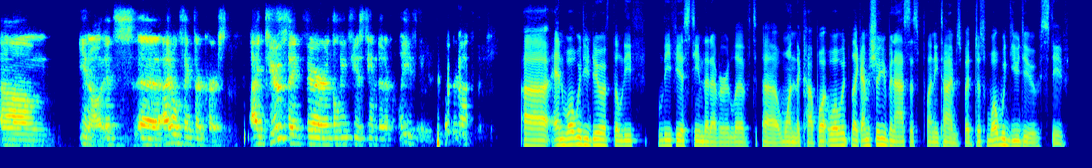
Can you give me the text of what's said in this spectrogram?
Um, you know, it's uh, I don't think they're cursed. I do think they're the leafiest team that ever leafed, but they're not. Uh, and what would you do if the leaf leafiest team that ever lived uh won the cup? What what would like? I'm sure you've been asked this plenty times, but just what would you do, Steve?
